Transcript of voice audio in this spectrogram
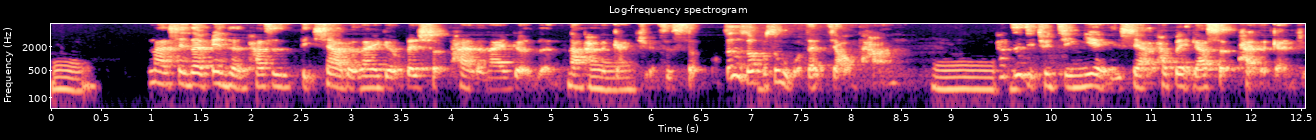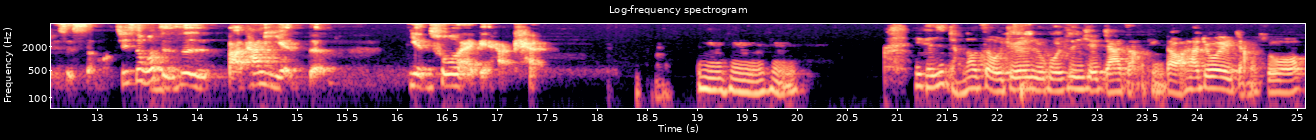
嗯，那现在变成他是底下的那一个被审判的那一个人，那他的感觉是什么？嗯、这个时候不是我在教他。嗯，他自己去经验一下，他被人家审判的感觉是什么？其实我只是把他演的演出来给他看。嗯哼哼。你可是讲到这，我觉得如果是一些家长听到，他就会讲说，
